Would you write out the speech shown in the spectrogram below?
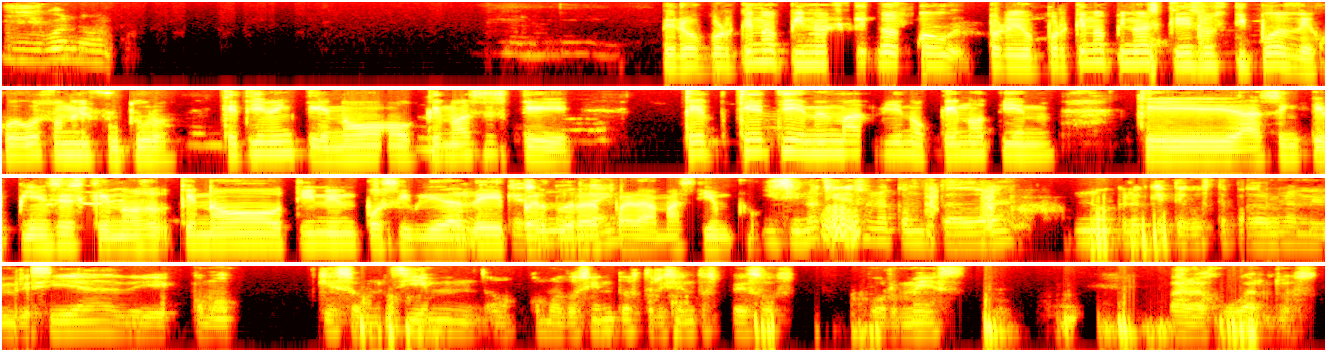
Y bueno, Pero ¿por qué no opinas que los pero ¿por qué no opinas que esos tipos de juegos son el futuro? ¿Qué tienen que no, que no haces que, qué, qué tienen más bien o qué no tienen que hacen que pienses que no, que no tienen posibilidad de perdurar online. para más tiempo? y si no tienes una computadora, no creo que te guste pagar una membresía de como que son 100 o como 200, 300 pesos por mes para jugarlos.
